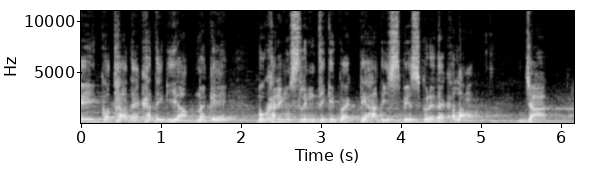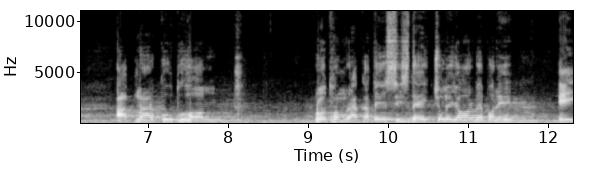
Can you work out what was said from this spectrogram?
এই কথা দেখাতে গিয়ে আপনাকে বুখারি মুসলিম থেকে কয়েকটি হাদিস পেশ করে দেখালাম। যাক আপনার কৌতূহল প্রথম রাকাতে সিজদায় চলে যাওয়ার ব্যাপারে এই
